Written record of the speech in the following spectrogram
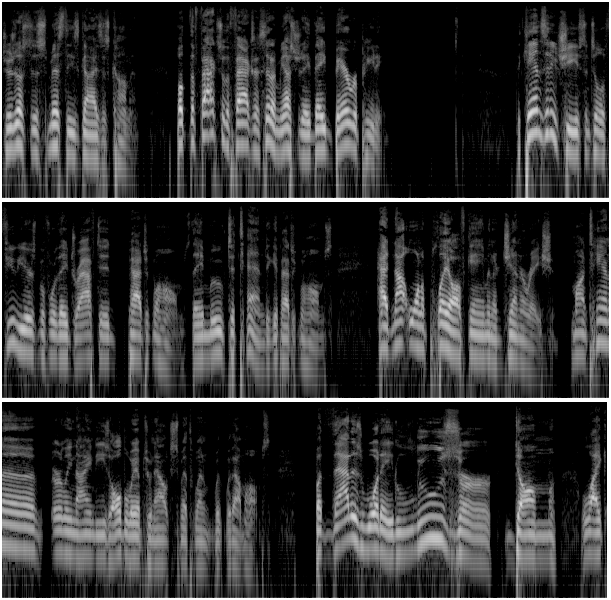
to just dismiss these guys as coming. But the facts are the facts. I said them yesterday. They bear repeating. The Kansas City Chiefs, until a few years before they drafted Patrick Mahomes, they moved to 10 to get Patrick Mahomes, had not won a playoff game in a generation. Montana, early 90s, all the way up to an Alex Smith win without Mahomes. But that is what a loser, dumb, like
